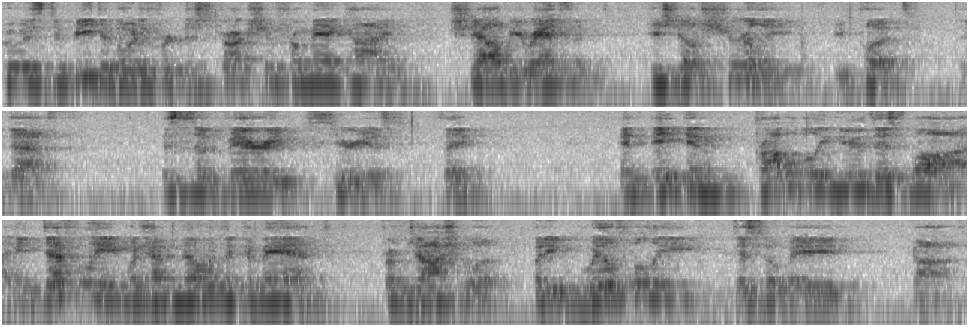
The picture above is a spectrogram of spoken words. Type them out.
who is to be devoted for destruction from mankind shall be ransomed. He shall surely be put to death. This is a very serious thing. And Achan probably knew this law, and he definitely would have known the command from Joshua, but he willfully disobeyed God.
